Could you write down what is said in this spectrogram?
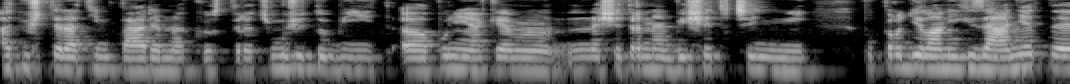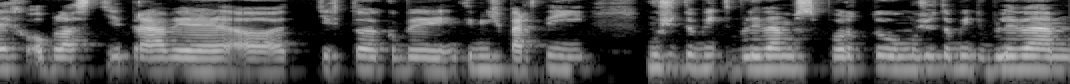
ať už teda tím pádem na kostrač, může to být uh, po nějakém nešetrném vyšetření, po prodělaných zánětech oblasti právě uh, těchto jakoby intimních partií, může to být vlivem sportu, může to být vlivem uh,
